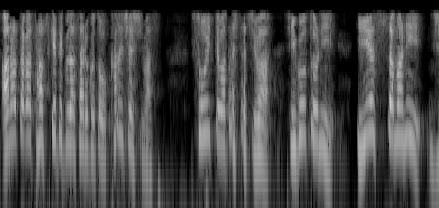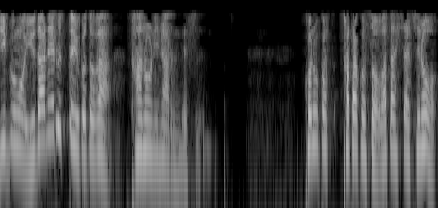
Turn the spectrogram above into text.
あなたが助けてくださることを感謝します。そう言って私たちは日ごとにイエス様に自分を委ねるということが可能になるんです。この方こそ私たちの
